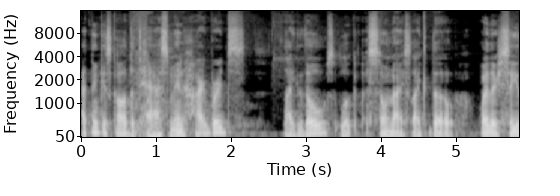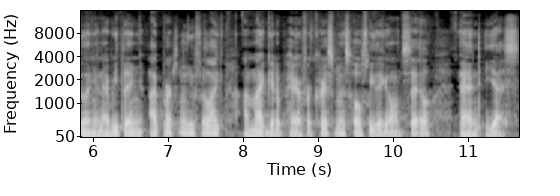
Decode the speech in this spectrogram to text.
I think it's called the Tasman hybrids. Like those look so nice, like the weather sealing and everything. I personally feel like I might get a pair for Christmas. Hopefully they go on sale. And yes,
